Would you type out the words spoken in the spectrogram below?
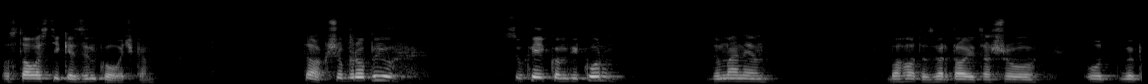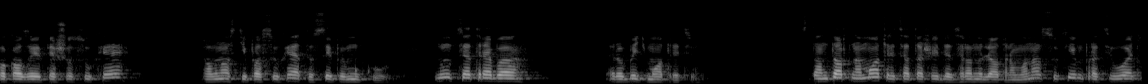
Осталась тільки зинковочка. Так, щоб робив сухий комбікорм, до мене багато звертаються, що от ви показуєте, що сухе, а в нас типа сухе, то сипе муку. Ну, це треба робити матрицю. Стандартна матриця, та, що йде з гранулятором, вона з сухим працювати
